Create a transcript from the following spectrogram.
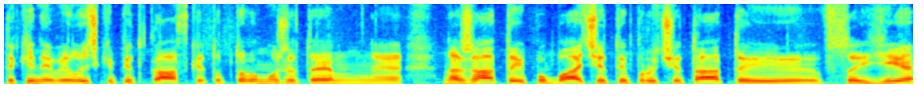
такі невеличкі підказки. Тобто ви можете е, нажати, побачити, прочитати, все є,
